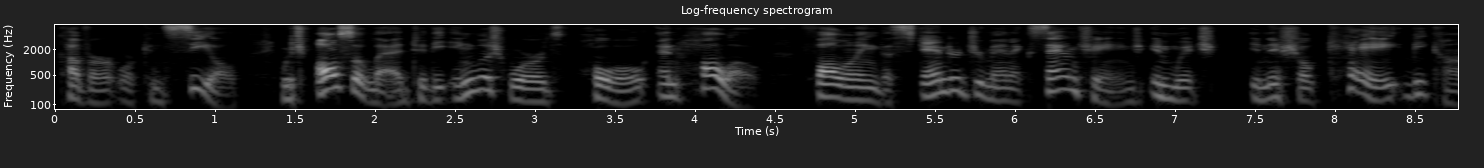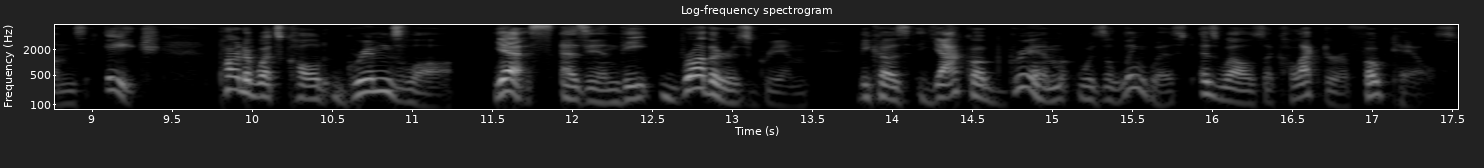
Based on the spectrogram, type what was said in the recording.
cover or conceal, which also led to the English words hole and hollow, following the standard Germanic sound change in which initial k becomes h, part of what's called Grimm's Law. Yes, as in the Brothers Grimm, because Jakob Grimm was a linguist as well as a collector of folktales.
